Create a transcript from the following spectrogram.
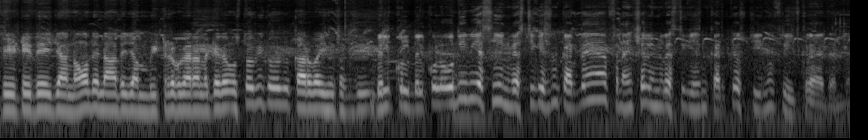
ਬੇਟੇ ਦੇ ਜਾਂ ਨੌਂ ਦੇ ਨਾਂ ਤੇ ਜਾਂ ਮੀਟਰ ਵਗੈਰਾ ਲੱਗੇ ਤੇ ਉਸ ਤੋਂ ਵੀ ਕੋਈ ਕਾਰਵਾਈ ਹੋ ਸਕਦੀ ਹੈ? ਬਿਲਕੁਲ ਬਿਲਕੁਲ। ਉਹਦੀ ਵੀ ਅਸੀਂ ਇਨਵੈਸਟੀਗੇਸ਼ਨ ਕਰਦੇ ਹਾਂ ਫਾਈਨੈਂਸ਼ੀਅਲ ਇਨਵੈਸਟੀਗੇਸ਼ਨ ਕਰਕੇ ਉਸ ਚੀਜ਼ ਨੂੰ ਫ੍ਰੀਜ਼ ਕਰਾਇਆ ਜਾਂਦਾ।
